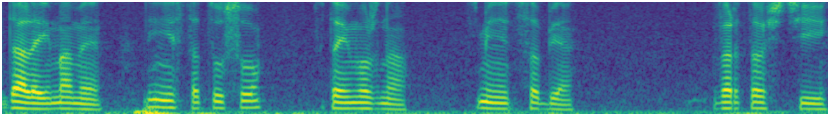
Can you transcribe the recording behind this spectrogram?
Dalej mamy linię statusu. Tutaj można zmieniać sobie wartości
